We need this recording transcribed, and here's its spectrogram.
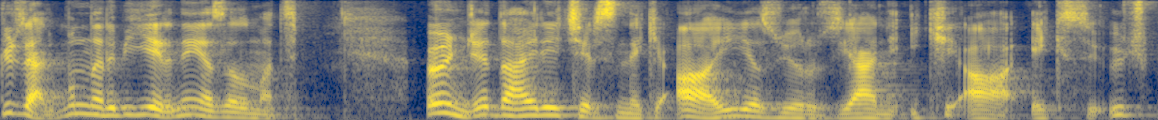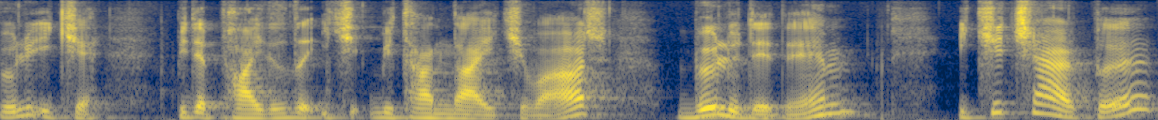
Güzel bunları bir yerine yazalım hadi. Önce daire içerisindeki A'yı yazıyoruz. Yani 2A eksi 3 bölü 2. Bir de payda da iki, bir tane daha 2 var. Bölü dedim. 2 çarpı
